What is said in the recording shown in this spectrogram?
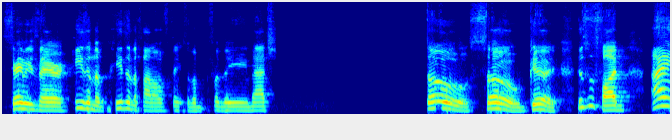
Sami's there. He's in the he's in the final thing for the for the match. So so good. This was fun. I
